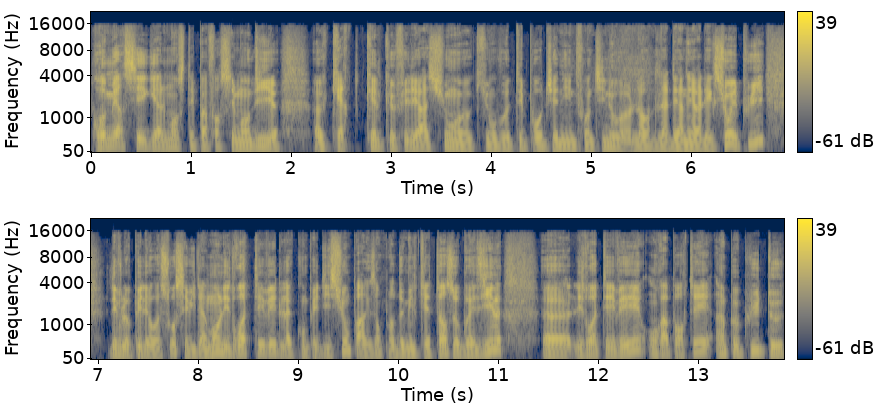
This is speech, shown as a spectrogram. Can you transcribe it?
Remercier également, ce n'est pas forcément dit, euh, quelques fédérations euh, qui ont voté pour Gianni Infantino euh, lors de la dernière élection, et puis développer les ressources, évidemment, les droits TV de la compétition, par exemple en 2014 au Brésil, les droits TV ont rapporté un peu plus de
